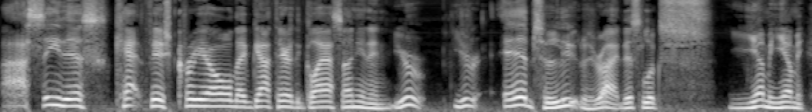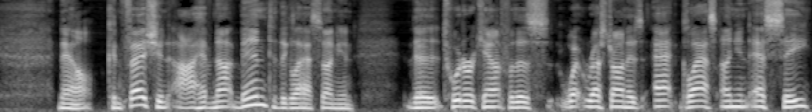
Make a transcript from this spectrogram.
I see this Catfish Creole they've got there, the Glass Onion, and you're you're absolutely right. This looks yummy, yummy. Now, confession, I have not been to the Glass Onion. The Twitter account for this restaurant is at Glass Onion SC,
